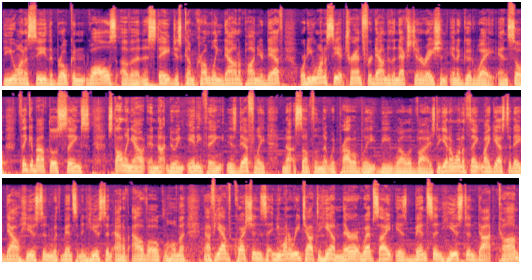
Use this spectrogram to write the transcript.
Do you want to see the broken walls of an estate just come crumbling down upon your death, or do you want to see it transfer down to the next generation in a good way? And so think about those things. Stalling out and not doing anything is definitely not something that would probably be well advised. Again, I want to thank my guest today, Dal Houston with Benson and Houston out of Alva, Oklahoma. Now, if you have questions and you want to reach out to him, their website is bensonhouston.com.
